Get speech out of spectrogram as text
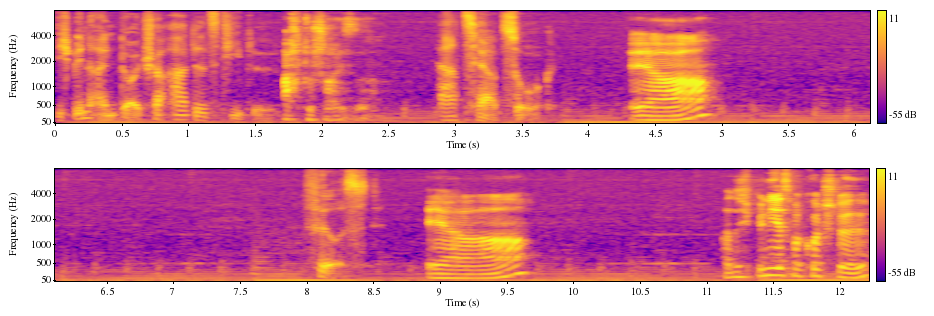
Ich bin ein deutscher Adelstitel. Ach du Scheiße. Erzherzog. Ja, Fürst. ja. Also ich bin jetzt mal kurz still.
